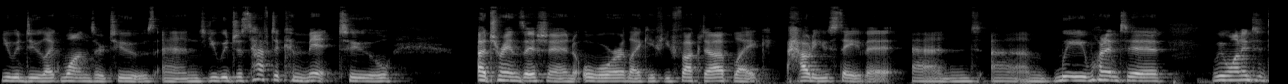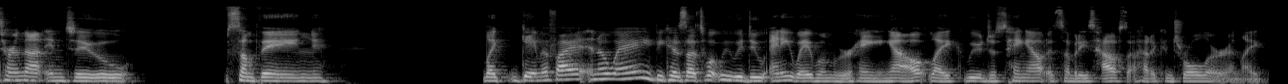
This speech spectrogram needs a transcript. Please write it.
you would do like ones or twos and you would just have to commit to a transition or like if you fucked up like how do you save it? And um, we wanted to we wanted to turn that into something like gamify it in a way because that's what we would do anyway when we were hanging out. Like we would just hang out at somebody's house that had a controller and like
